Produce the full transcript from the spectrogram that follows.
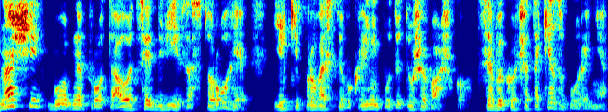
Наші були б не проти, але це дві застороги, які провести в Україні буде дуже важко. Це викличе таке збурення,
